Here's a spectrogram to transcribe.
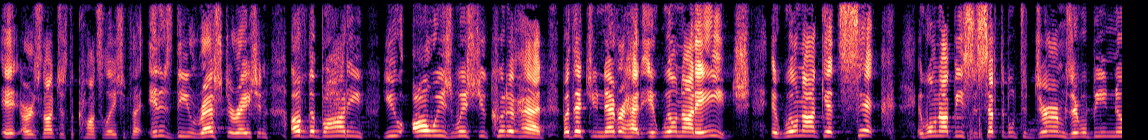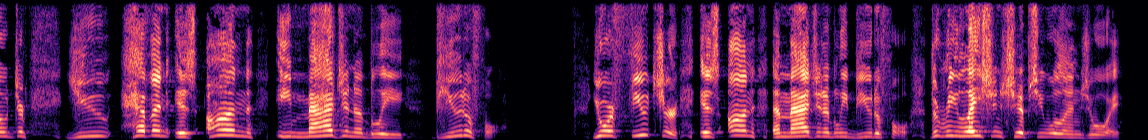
it, or it's not just the consolation for that. It is the restoration of the body you always wish you could have had, but that you never had. It will not age. It will not get sick. It will not be susceptible to germs. There will be no germ. You, heaven is unimaginably beautiful. Your future is unimaginably beautiful. The relationships you will enjoy,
